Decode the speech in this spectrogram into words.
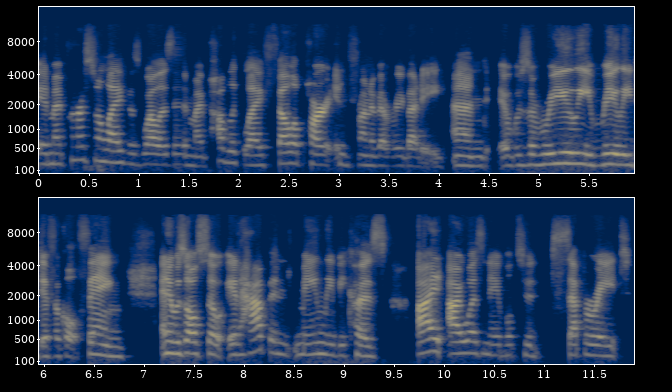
in my personal life as well as in my public life fell apart in front of everybody, and it was a really really difficult thing. And it was also it happened mainly because I I wasn't able to separate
